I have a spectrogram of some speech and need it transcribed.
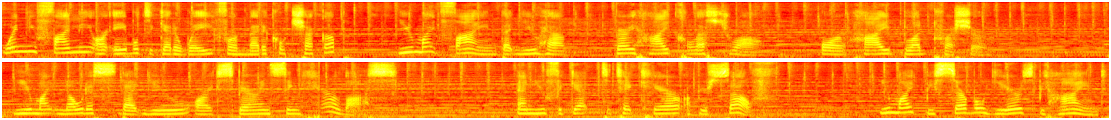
When you finally are able to get away for a medical checkup, you might find that you have very high cholesterol or high blood pressure. You might notice that you are experiencing hair loss and you forget to take care of yourself. You might be several years behind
